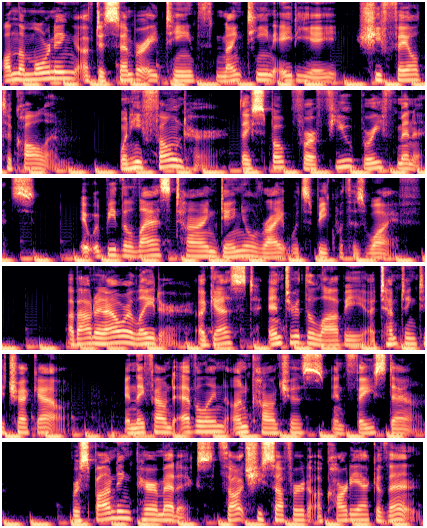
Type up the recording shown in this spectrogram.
On the morning of December 18th, 1988, she failed to call him. When he phoned her, they spoke for a few brief minutes. It would be the last time Daniel Wright would speak with his wife. About an hour later, a guest entered the lobby attempting to check out, and they found Evelyn unconscious and face down. Responding paramedics thought she suffered a cardiac event,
